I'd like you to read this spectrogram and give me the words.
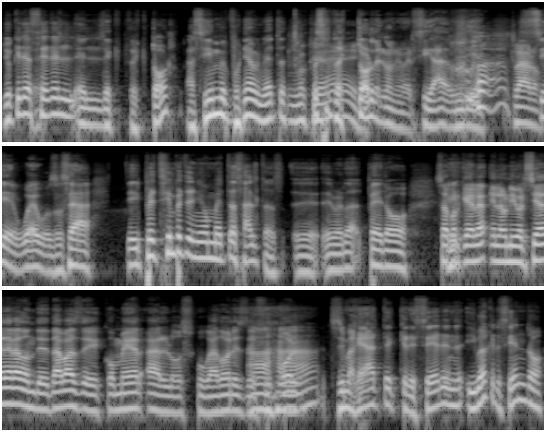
Yo quería ser el, el de- rector. Así me ponía mi meta. Ok. Pues el rector de la universidad un día. Claro. Sí, de huevos. O sea, siempre, siempre he tenido metas altas, eh, de verdad. Pero. O sea, porque en, la, en la universidad era donde dabas de comer a los jugadores de fútbol. Entonces, imagínate crecer, en- iba creciendo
